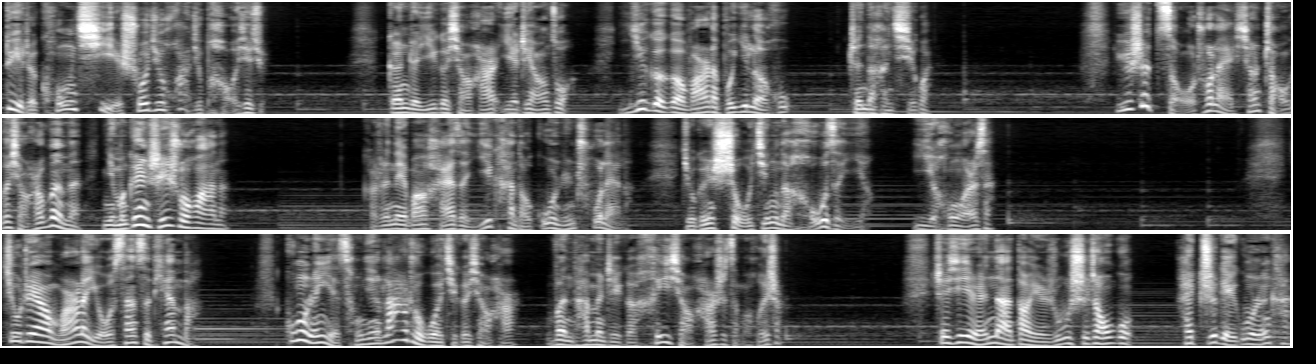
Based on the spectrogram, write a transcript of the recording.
对着空气说句话就跑下去，跟着一个小孩也这样做，一个个玩的不亦乐乎，真的很奇怪。于是走出来想找个小孩问问，你们跟谁说话呢？可是那帮孩子一看到工人出来了，就跟受惊的猴子一样，一哄而散。就这样玩了有三四天吧。工人也曾经拉住过几个小孩，问他们这个黑小孩是怎么回事。这些人呢，倒也如实招供，还指给工人看：“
